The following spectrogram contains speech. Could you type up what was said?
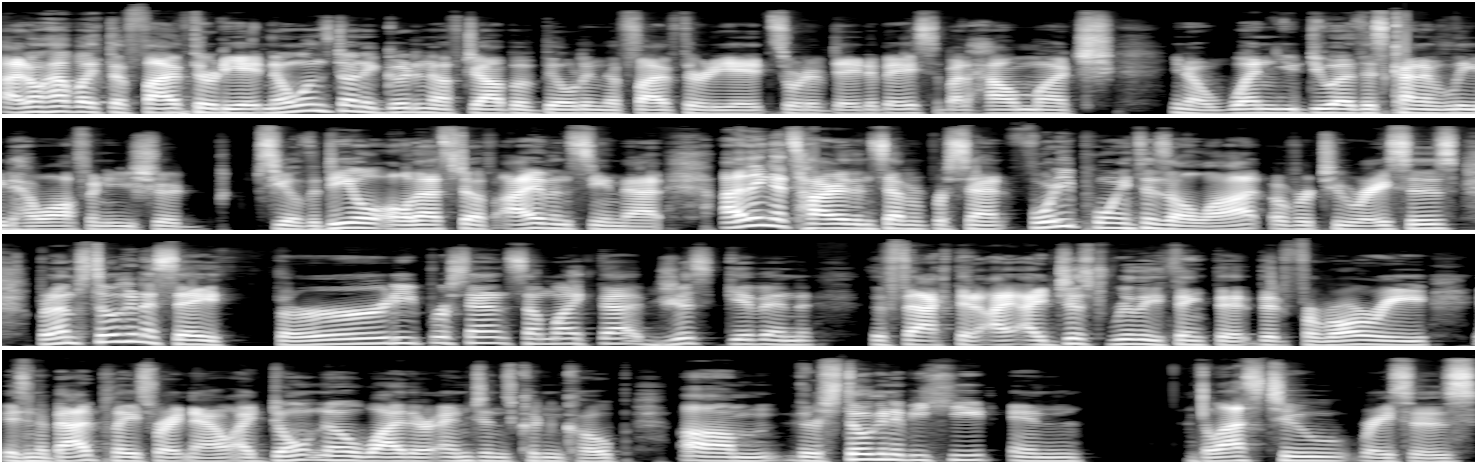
I don't have like the 538. No one's done a good enough job of building the 538 sort of database about how much, you know, when you do have this kind of lead, how often you should seal the deal, all that stuff. I haven't seen that. I think it's higher than 7%. 40 points is a lot over two races, but I'm still going to say 30%, something like that, just given the fact that I, I, just really think that that Ferrari is in a bad place right now. I don't know why their engines couldn't cope. Um, there's still going to be heat in the last two races.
